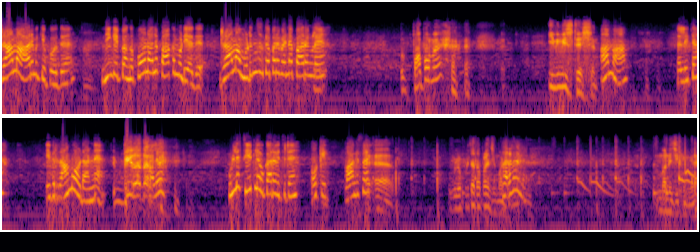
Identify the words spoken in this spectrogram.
டிராமா ஆரம்பிக்க போகுது. நீங்க இப்ப அங்க போனாலும் பார்க்க முடியாது. டிராமா முடிஞ்சதுக்கு அப்புறம் வேணா பாருங்களேன். பாப்போமே இன்விஸ்டேஷன். ஆமா. லலிதா இது ராமாவோட அண்ணன். பிரதர். ஹலோ. உள்ள சீட்ல உட்கார வச்சுட்டேன். ஓகே வாங்க சார். உங்களுக்கு பிடிச்சா தப்பா பரவாயில்ல. மன்னிச்சுக்கோங்க.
